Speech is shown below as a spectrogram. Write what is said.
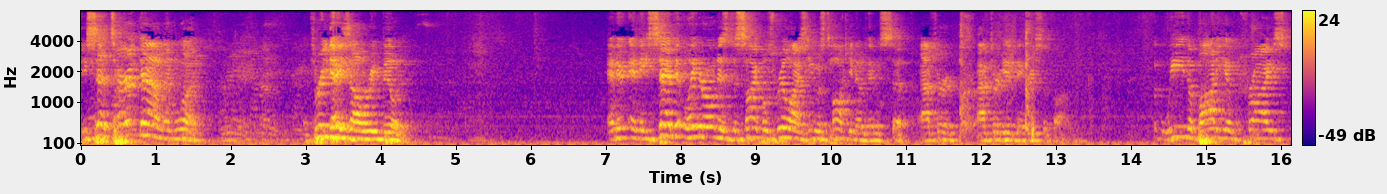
He said, Tear it down and what? In three days I'll rebuild it. And, it, and he said that later on his disciples realized he was talking of himself after, after he had been crucified. We, the body of Christ,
